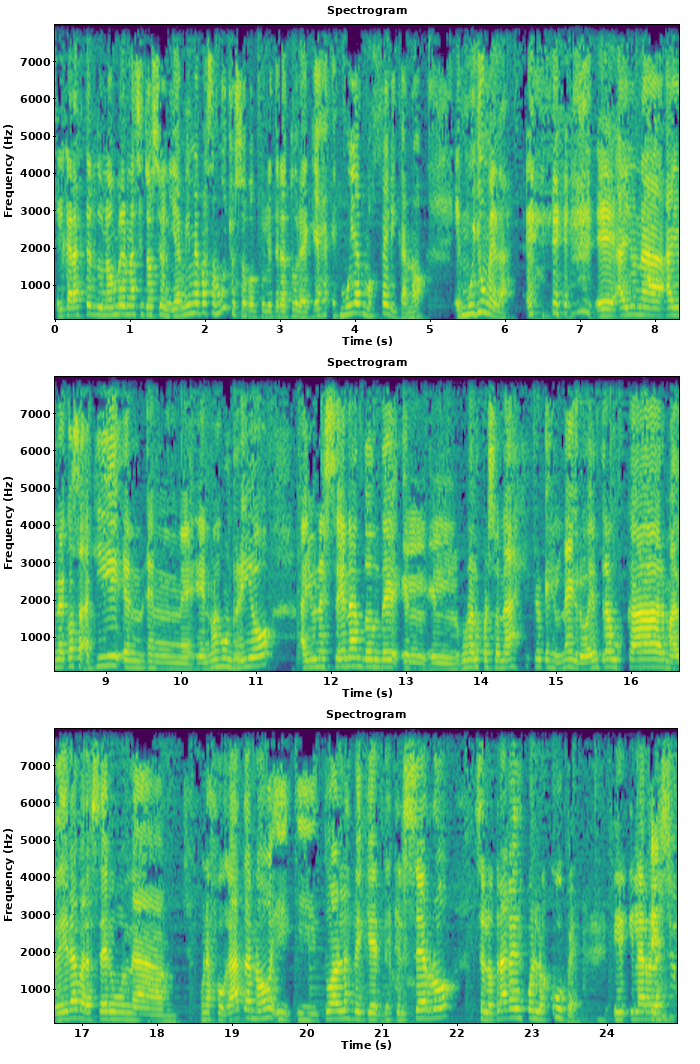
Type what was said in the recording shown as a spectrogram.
el carácter de un hombre en una situación. Y a mí me pasa mucho eso con tu literatura, que es, muy atmosférica, ¿no? Es muy húmeda. Eh, hay, una, hay una cosa, aquí en, en, No es un río, hay una escena en donde el, el, uno de los personajes, creo que es el negro, entra a buscar madera para hacer una, una fogata, ¿no? Y, y tú hablas de que, de que el cerro se lo traga y después lo escupe. Y, y la relación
